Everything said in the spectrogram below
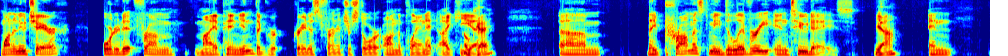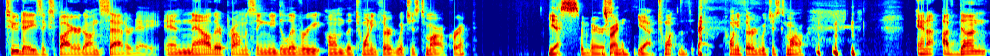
want a new chair. Ordered it from, my opinion, the gr- greatest furniture store on the planet, IKEA. Okay. Um, they promised me delivery in two days. Yeah. and two days expired on Saturday, and now they're promising me delivery on the 23rd, which is tomorrow. Correct? Yes. It's embarrassing. Yeah, tw- 23rd, which is tomorrow. and I, I've done.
